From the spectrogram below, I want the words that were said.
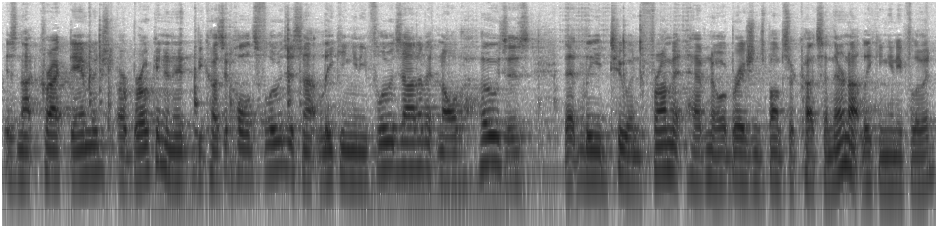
is not cracked, damaged, or broken, and it, because it holds fluids, it's not leaking any fluids out of it, and all the hoses that lead to and from it have no abrasions, bumps, or cuts, and they're not leaking any fluid.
